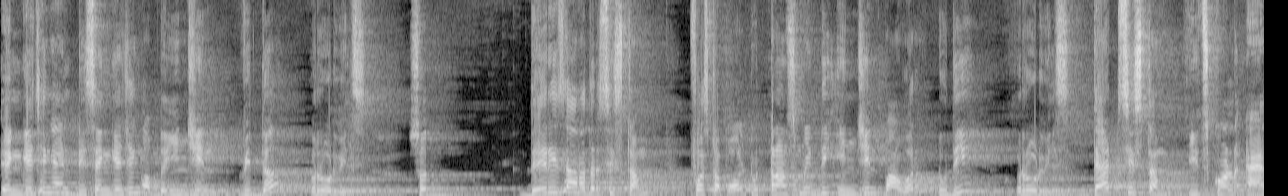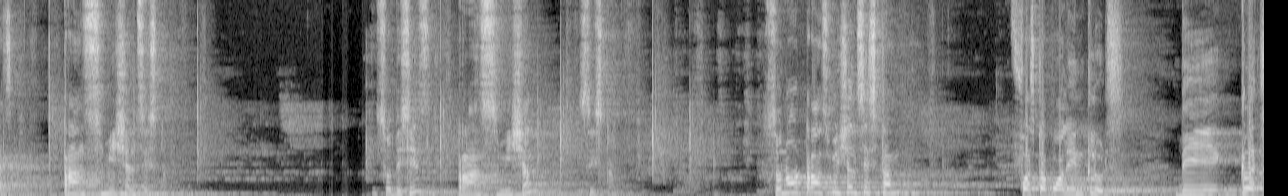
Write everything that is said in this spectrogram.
engaging and disengaging of the engine with the road wheels. So there is another system first of all to transmit the engine power to the road wheels. That system is called as transmission system. So this is transmission system. So now transmission system first of all includes the clutch.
